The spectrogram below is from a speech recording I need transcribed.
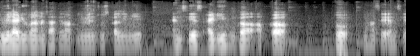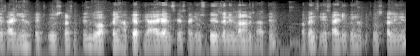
ईमेल आईडी बनाना चाहते हैं तो आप ईमेल चूज़ कर लेंगे। एन सी होगा आपका तो वहाँ से N C S I D यहाँ पे चूज़ कर सकते हैं, जो आपका यहाँ पे अभी आएगा N C S I D उसको यूज़र नेम बनाना चाहते हैं तो आप N C S I D को यहाँ पे चूज़ कर लेंगे।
